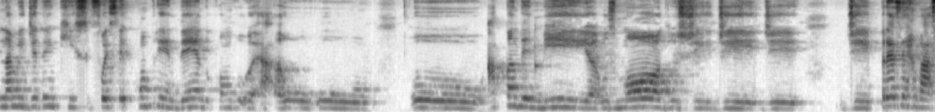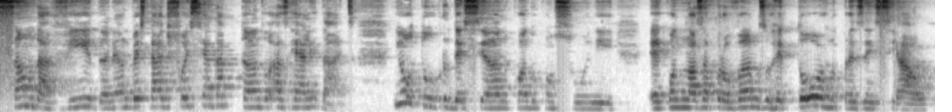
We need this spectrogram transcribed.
na medida em que foi se compreendendo como a, o, o, a pandemia, os modos de, de, de de preservação da vida, né, a universidade foi se adaptando às realidades. Em outubro desse ano, quando o Consune, é, quando nós aprovamos o retorno presencial,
